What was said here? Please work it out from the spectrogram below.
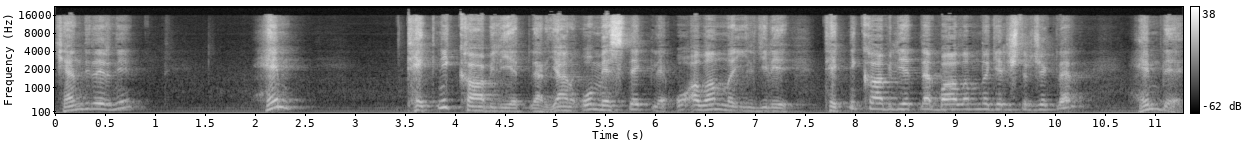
kendilerini hem teknik kabiliyetler yani o meslekle o alanla ilgili teknik kabiliyetler bağlamında geliştirecekler hem de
